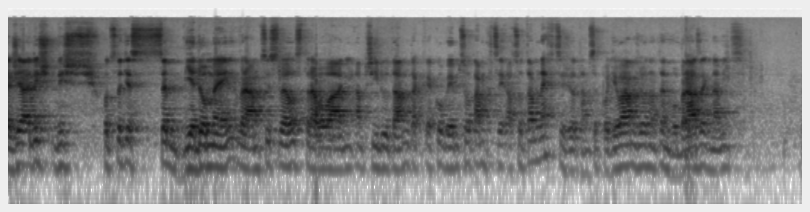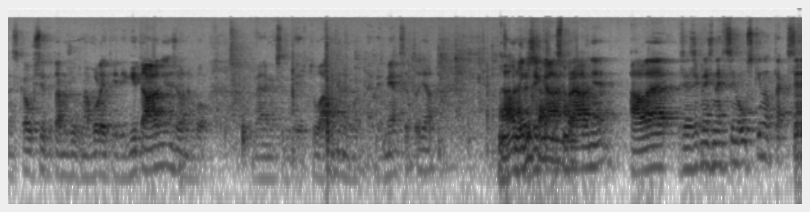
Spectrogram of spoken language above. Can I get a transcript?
takže já když, když v podstatě jsem vědomý v rámci svého stravování a přijdu tam, tak jako vím, co tam chci a co tam nechci, že jo. Tam se podívám že jo, na ten obrázek navíc. Dneska už si to tam můžu navolit i digitálně, že? nebo nevím, jestli virtuálně, nebo nevím, jak se to dělá. No, digitálně, říká no. správně, ale že řekneš nechci housky, no tak si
